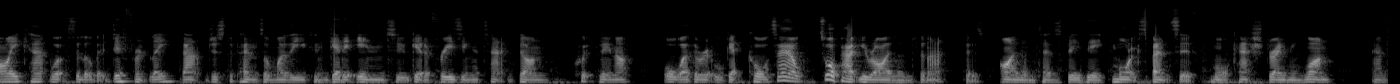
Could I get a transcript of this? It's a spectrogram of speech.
Ice Cat works a little bit differently, that just depends on whether you can get it in to get a freezing attack done quickly enough or whether it will get caught out, swap out your island for that, because island tends to be the more expensive, more cash draining one, and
